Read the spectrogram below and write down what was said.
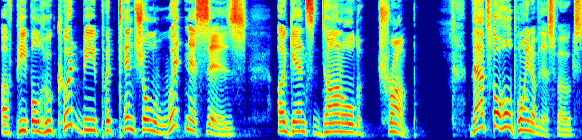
of people who could be potential witnesses against Donald Trump. That's the whole point of this, folks.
